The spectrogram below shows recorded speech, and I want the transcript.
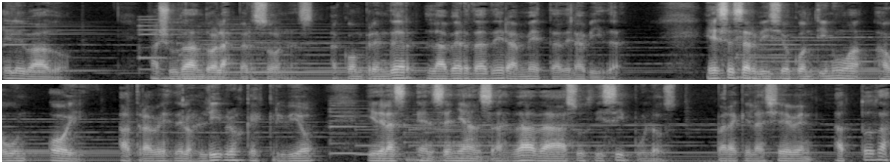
elevado, ayudando a las personas a comprender la verdadera meta de la vida. Ese servicio continúa aún hoy a través de los libros que escribió y de las enseñanzas dadas a sus discípulos para que las lleven a todas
